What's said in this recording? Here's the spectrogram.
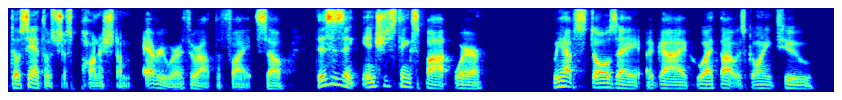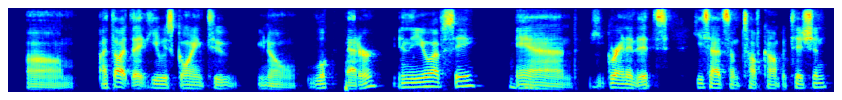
dos Santos just punished him everywhere throughout the fight. So this is an interesting spot where we have Stolze, a guy who I thought was going to, um, I thought that he was going to, you know, look better in the UFC. Mm-hmm. And he, granted, it's he's had some tough competition,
